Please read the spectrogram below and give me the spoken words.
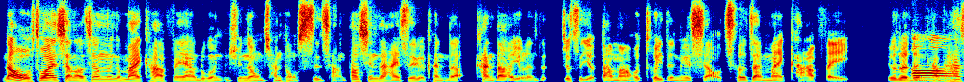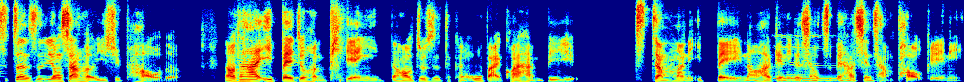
然后我突然想到，像那个卖咖啡啊，如果你去那种传统市场，到现在还是有看到看到有人就是有。大妈会推着那个小车在卖咖啡，有的冷咖啡，它是真的是用三合一去泡的，然后他一杯就很便宜，然后就是可能五百块韩币这样卖你一杯，然后他给你一个小纸杯，他现场泡给你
